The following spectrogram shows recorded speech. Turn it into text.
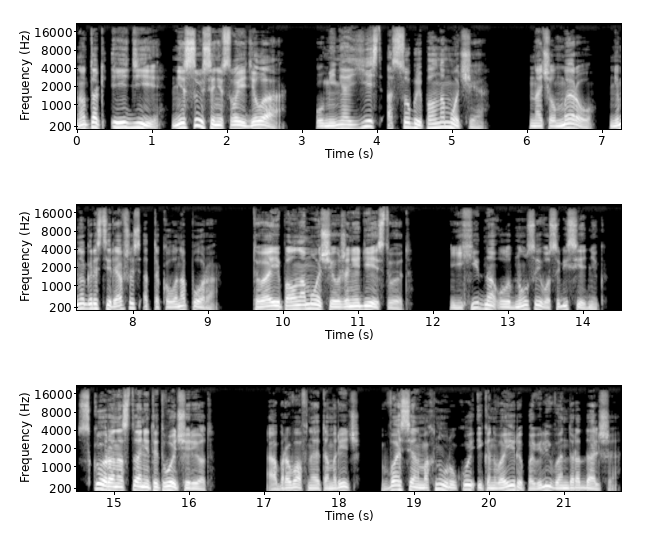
«Ну так иди, не суйся не в свои дела». «У меня есть особые полномочия», — начал Мэроу, немного растерявшись от такого напора. «Твои полномочия уже не действуют», — ехидно улыбнулся его собеседник. «Скоро настанет и твой черед». Оборвав на этом речь, Васян махнул рукой, и конвоиры повели Вендера дальше.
